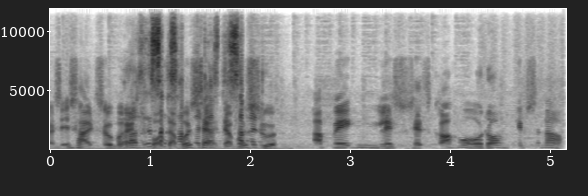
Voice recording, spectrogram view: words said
Das ist halt so im Rennsport. Da musst, halt, du, da musst halt- du abwägen, lässt du es jetzt krachen oder gibst du nach.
